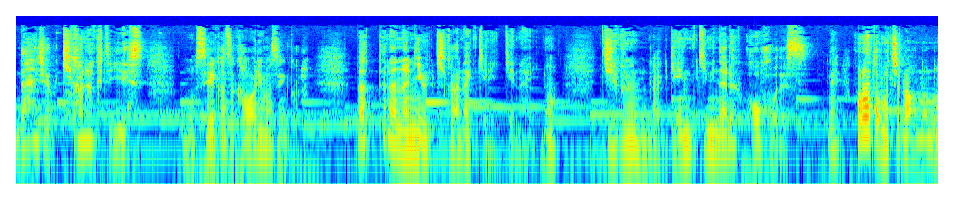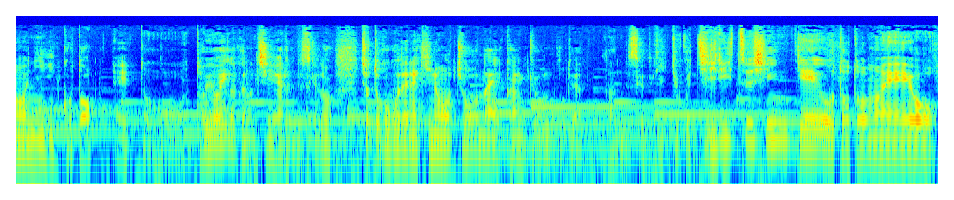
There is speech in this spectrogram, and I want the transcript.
大丈夫聞かなくていいですもう生活変わりませんからだったら何を聞かなきゃいけないの？自分が元気になる方法です。ね、この後もちろんあの脳にいいこと、えっ、ー、と、東洋医学の知恵やるんですけど、ちょっとここでね、昨日腸内環境のことやったんですけど、結局自律神経を整えよ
